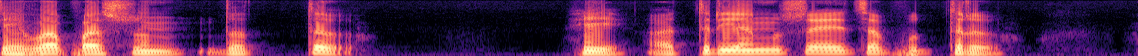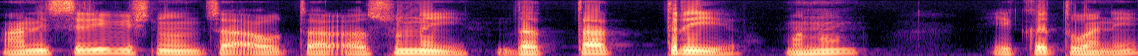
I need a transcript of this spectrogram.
तेव्हापासून दत्त हे अत्री अनुसयाचा पुत्र आणि श्री विष्णूंचा अवतार असूनही दत्तात्रेय म्हणून एकत्वाने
